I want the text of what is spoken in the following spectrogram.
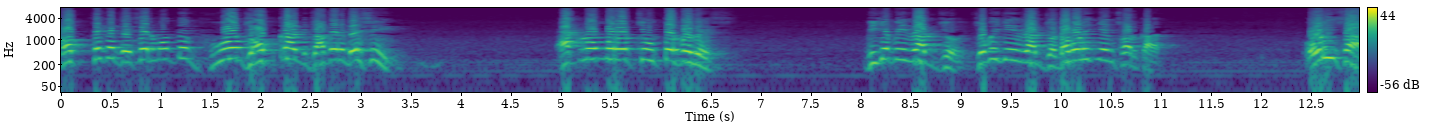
সব থেকে দেশের মধ্যে ভুয়ো জব কার্ড যাদের বেশি, এক নম্বর হচ্ছে উত্তরপ্রদেশ, বিজেপির রাজ্য, যোগীজির রাজ্য ডবল ইঞ্জিন সরকার, ওড়িশা,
